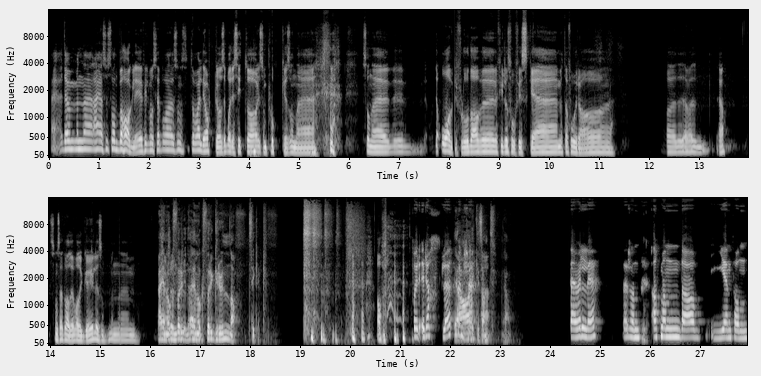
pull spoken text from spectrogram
Det, men eh, nei, jeg synes det var en behagelig film å se på. Det var veldig artig å bare sitte og liksom plukke sånne, sånne Det overflod av filosofiske metaforer og, og det, det var, Ja, sånn sett var det, var det gøy, liksom. Men eh, jeg er nok for, jeg er nok for grunn, da. Sikkert. for rastløs, kanskje? Ja, ikke sant. Ja. Det er vel det. Det er sånn at man da i en sånn,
